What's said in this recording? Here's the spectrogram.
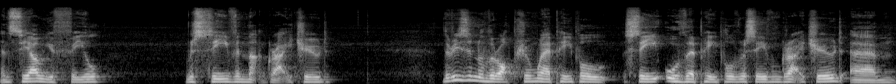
and see how you feel receiving that gratitude. There is another option where people see other people receiving gratitude. Um,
